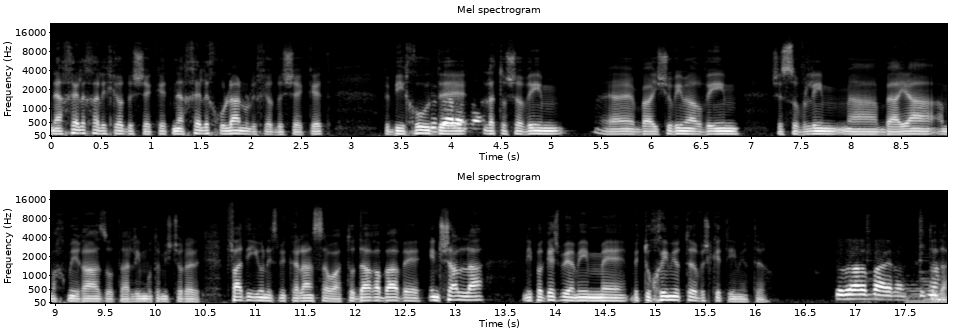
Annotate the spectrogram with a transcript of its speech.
נאחל לך לחיות בשקט, נאחל לכולנו לחיות בשקט, ובייחוד uh, לתושבים uh, ביישובים הערביים שסובלים מהבעיה המחמירה הזאת, האלימות המשתוללת. פאדי יונס מקלנסווה, תודה רבה, ואינשאללה ניפגש בימים uh, בטוחים יותר ושקטים יותר. תודה רבה, אירן. תודה. תודה.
